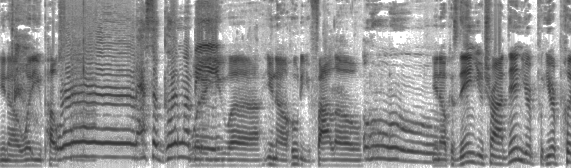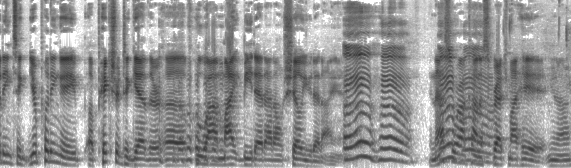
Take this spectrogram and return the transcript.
you know, what are you posting, Oh, that's a good one, what are you uh, you know, who do you follow? Ooh. You know, because then you try, then you're you're putting to you're putting a, a picture together of who I might be that I don't show you that I am, mm-hmm. and that's where I kind of scratch my head. You know,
